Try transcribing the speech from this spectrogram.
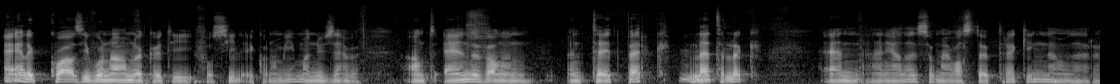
eigenlijk quasi voornamelijk uit die fossiele economie. Maar nu zijn we aan het einde van een, een tijdperk, Mhm. letterlijk. En, en ja, dat is zo mijn was stuiptrekking dat we daar... eh,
